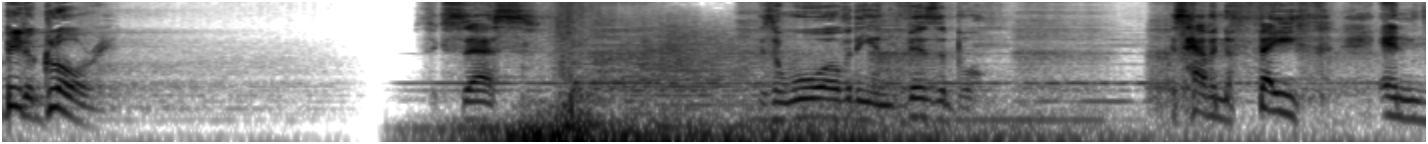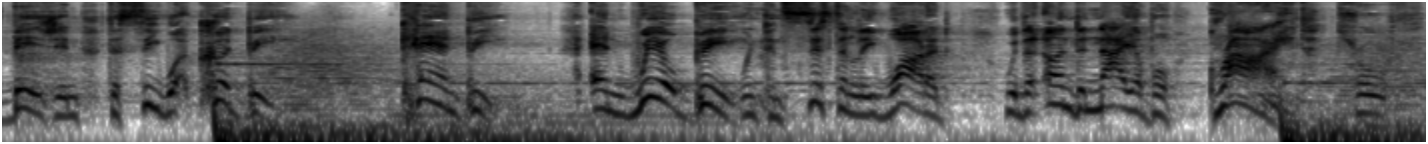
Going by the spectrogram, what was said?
be the glory. Success is a war over the invisible. It's having the faith and vision to see what could be, can be, and will be when consistently watered with an undeniable grind. Truth,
